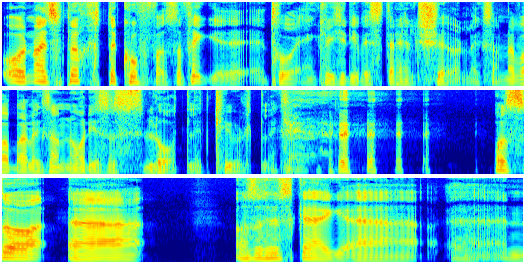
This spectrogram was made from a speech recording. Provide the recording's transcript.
Og når jeg spurte hvorfor, så fikk jeg tror egentlig ikke de visste det helt sjøl. Liksom. Det var bare liksom noe de som låt litt kult, liksom. og så eh, Og så husker jeg eh, eh, en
